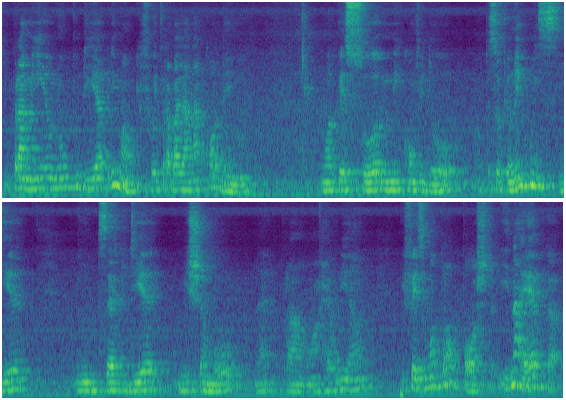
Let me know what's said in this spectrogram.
que para mim eu não podia abrir mão, que foi trabalhar na Codema. Uma pessoa me convidou, uma pessoa que eu nem conhecia, um certo dia me chamou né, para uma reunião e fez uma proposta. E na época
